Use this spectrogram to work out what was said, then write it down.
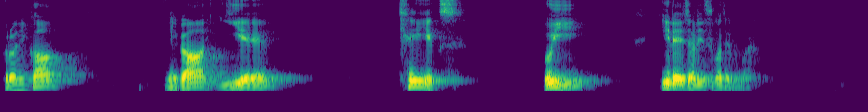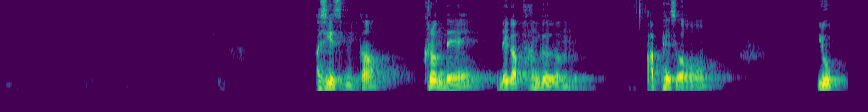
그러니까 얘가 2의 kx의 1의 자리수가 되는 거야. 아시겠습니까? 그런데 내가 방금 앞에서 요,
